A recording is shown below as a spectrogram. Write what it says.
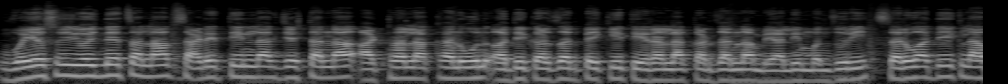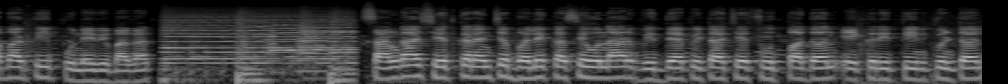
वयोश्री योजनेचा लाभ साडेतीन लाख ज्येष्ठांना अठरा लाखांहून अधिक अर्जांपैकी तेरा लाख अर्जांना मिळाली मंजुरी. सर्वाधिक लाभार्थी पुणे विभागात. सांगा शेतकऱ्यांचे भले कसे होणार? विद्यापीठाचेच उत्पादन एकरी तीन क्विंटल.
